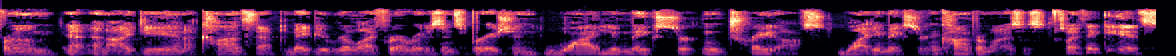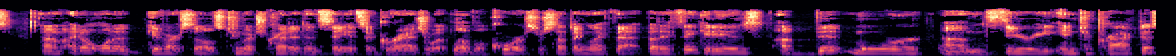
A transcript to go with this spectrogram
from a, an idea and a concept, maybe a real life railroad as inspiration? Why do you make certain trade offs? Why do you make certain compromises? So I think it's, um, I don't want to give ourselves too much credit and say it's a graduate level course or something like that, but I think it is a bit more um, theory into practice,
